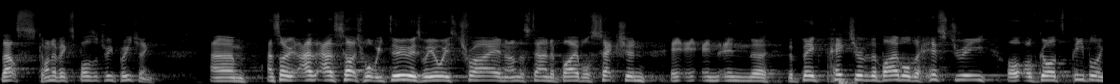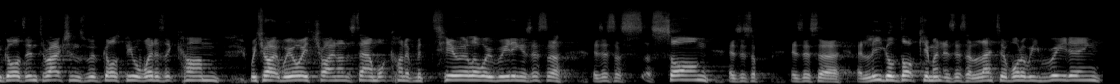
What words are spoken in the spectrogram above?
That's kind of expository preaching. Um, and so, as, as, such, what we do is we always try and understand a Bible section in, in, in the, the, big picture of the Bible, the history of, of, God's people and God's interactions with God's people. Where does it come? We, try, we always try and understand what kind of material are we reading. Is this a, is this a, a song? Is this a, is this a, a legal document? Is this a letter? What are we reading?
